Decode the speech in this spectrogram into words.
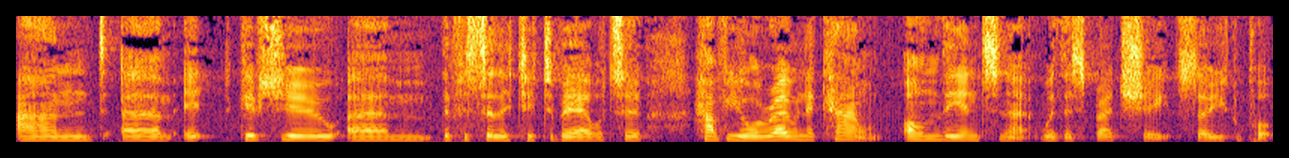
And um, it gives you um, the facility to be able to have your own account on the internet with a spreadsheet so you can put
